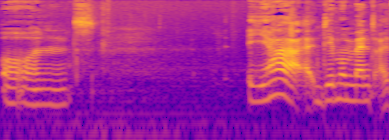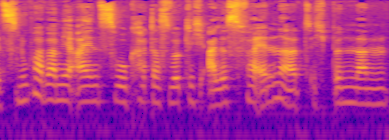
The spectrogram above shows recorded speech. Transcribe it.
Und ja, in dem Moment, als Snooper bei mir einzog, hat das wirklich alles verändert. Ich bin dann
